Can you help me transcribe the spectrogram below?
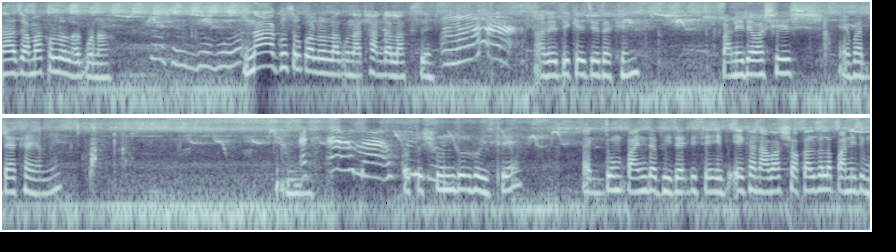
না জামা কালো লাগবো না। না, গোসল কালো লাগবো না, ঠান্ডা লাগছে। আর এদিকে যে দেখেন, পানি দেওয়া শেষ, এবার দেখাই আমি। কত সুন্দর হয়েছে। একদম পানিটা ভিজাই দিছে। এখানে আবার সকালবেলা পানি দিব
